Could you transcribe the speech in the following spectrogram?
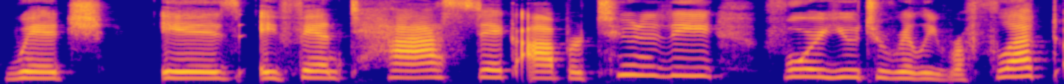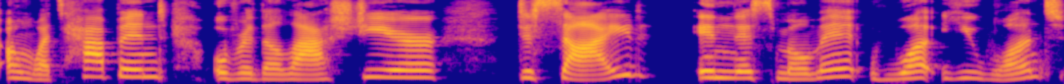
which is a fantastic opportunity for you to really reflect on what's happened over the last year, decide in this moment what you want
